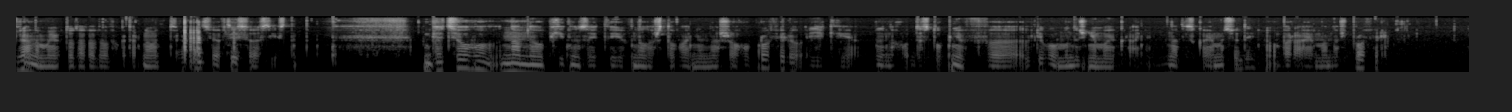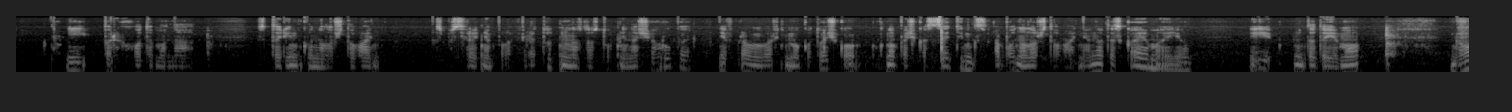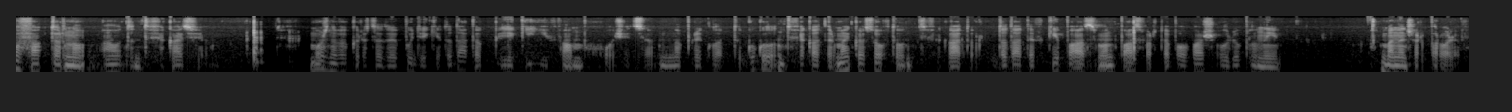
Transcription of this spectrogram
розглянемо, як додати двофакторну аутентифікацію в TCL Assistant. Для цього нам необхідно зайти в налаштування нашого профілю, які доступні в, в лівому нижньому екрані. Натискаємо сюди, обираємо наш профіль і переходимо на сторінку налаштувань безпосередньо профіля. Тут у нас доступні наші групи, і в правому верхньому куточку кнопочка Settings або налаштування. Натискаємо її і додаємо двофакторну аутентифікацію. Можна використати будь-який додаток, який вам хочеться. Наприклад, Google аутентифікатор, Microsoft аутентифікатор, додати в KeePass, OnePassword або ваш улюблений менеджер паролів.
